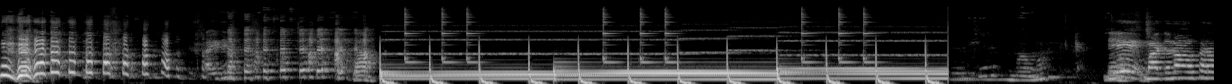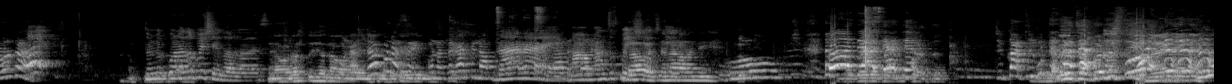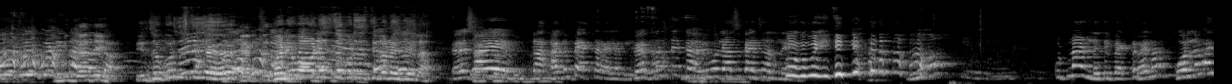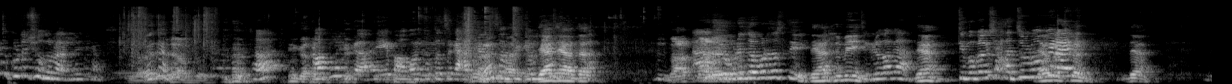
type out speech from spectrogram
हे. माझ्या नावावर करा बरं का. तुम्ही कोणाचे पैसे? नवराच तुझ्या नावाला आहे. कोणाचं त्याचं कोणाचं काही आहे? कोणाचं काय ते नाव? नाही नाही मामांचं पैसे नावाने हा. ती कात्री कुठे आहे? जबरदस्ती. नाही नाही नाही. तुम्ही जा दे. ही जबरदस्ती आहे बनी भावाने जबरदस्ती करायची त्याला ए, साहेब का- अगं पॅक करायला लागली. काय करते का? मी बोले असं काय चाललंय? कुठं आणलं ते पॅक करायला? कोणाला माहिती? कुठे शोधून आणले हा? आपण का? हे बाबा तू तसं काय हाताला समजून घेऊन द्या द्या आता. एवढी जबरदस्ती? द्या तुम्ही तिकडे बघा. द्या. ती बघा कशी हात जोडून द्या उभी राहिली. पटकन. द्या.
